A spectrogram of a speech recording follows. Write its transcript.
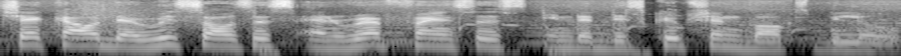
check out the resources and references in the description box below.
